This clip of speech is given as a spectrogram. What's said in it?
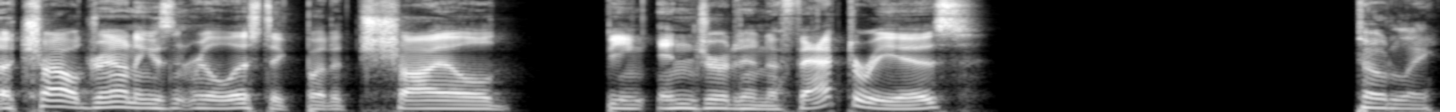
a child drowning isn't realistic, but a child being injured in a factory is. Totally.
